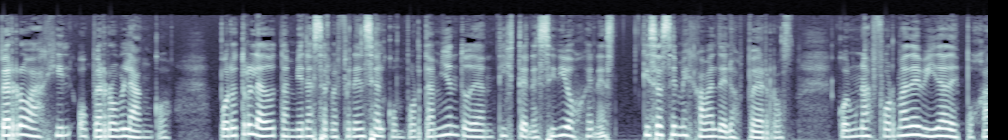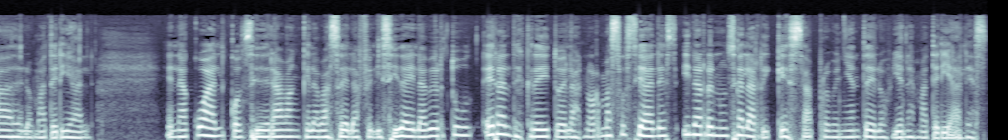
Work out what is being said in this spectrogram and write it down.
perro ágil o perro blanco, por otro lado, también hace referencia al comportamiento de Antístenes y Diógenes, que se asemejaba al de los perros, con una forma de vida despojada de lo material, en la cual consideraban que la base de la felicidad y la virtud era el descrédito de las normas sociales y la renuncia a la riqueza proveniente de los bienes materiales.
